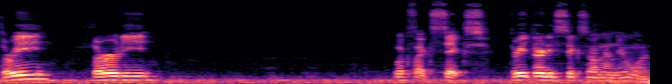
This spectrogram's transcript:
Three thirty looks like six. 336 on the new one.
